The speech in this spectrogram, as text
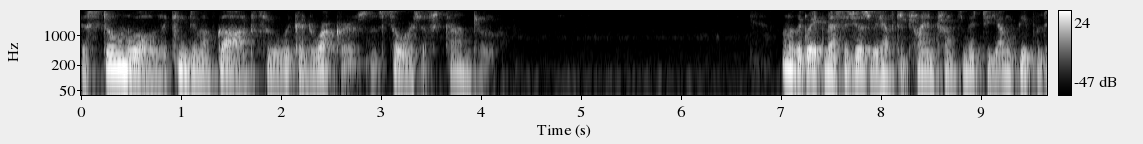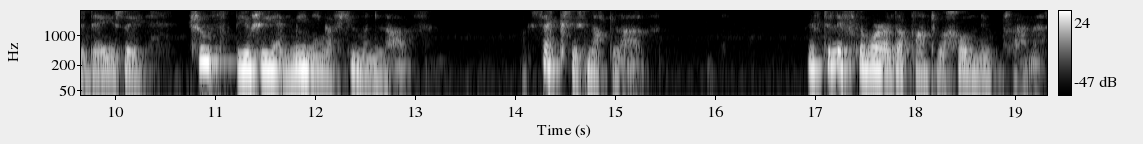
to stonewall the kingdom of God through wicked workers and sowers of scandal. One of the great messages we have to try and transmit to young people today is the truth, beauty, and meaning of human love. Sex is not love. We have to lift the world up onto a whole new planet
